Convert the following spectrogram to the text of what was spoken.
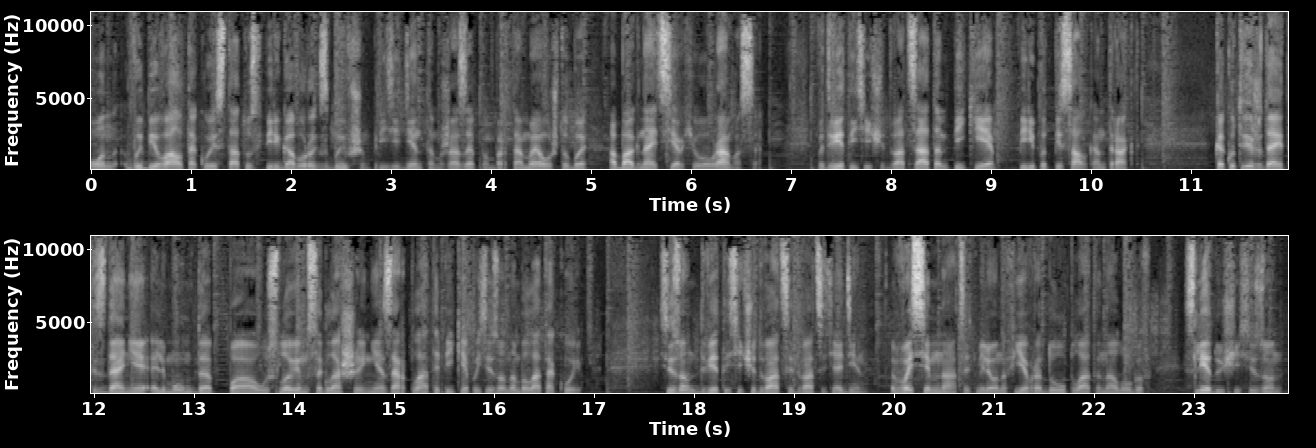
Он выбивал такой статус в переговорах с бывшим президентом Жозепом Бартомео, чтобы обогнать Серхио Рамоса. В 2020-м Пике переподписал контракт. Как утверждает издание «Эль Мунда», по условиям соглашения зарплата Пике по сезонам была такой – Сезон 2020-2021 – 18 миллионов евро до уплаты налогов. Следующий сезон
